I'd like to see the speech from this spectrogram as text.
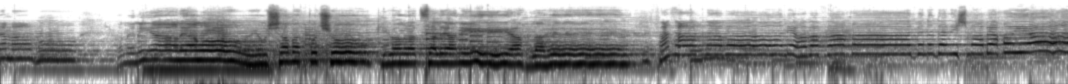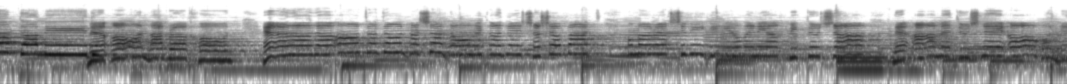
כמוהו המניח לעמו יום שבת קודשו, כי בם רצה להניח להם. לפניו נעבוד יום בפחד ונודע לשמוע בכל יום תמיד מעון הברכות אל הודעות אדון השלום מקדש השבת ומערך שביעי ומניח בקדושה לעמדו שני עולי זכר עשרה שיר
